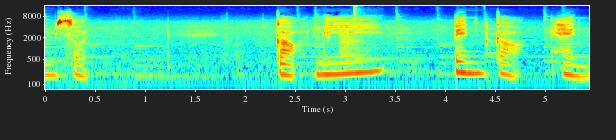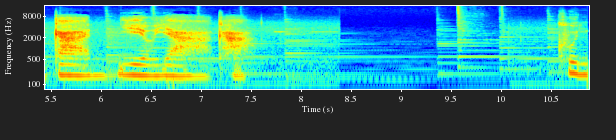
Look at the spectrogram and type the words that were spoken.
มสด เกาะนี้เป็นเกาะแห่งการเยียวยาค่ะ คุณ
